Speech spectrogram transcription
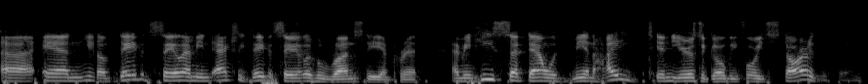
uh, and you know, David Saylor. I mean, actually, David Saylor, who runs the imprint. I mean, he sat down with me and Heidi ten years ago before he started the thing.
